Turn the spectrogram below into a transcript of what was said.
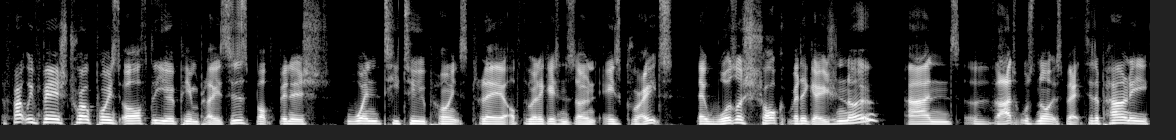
The fact we finished 12 points off the European places, but finished 22 points clear of the relegation zone is great. There was a shock relegation though, and that was not expected. Apparently,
